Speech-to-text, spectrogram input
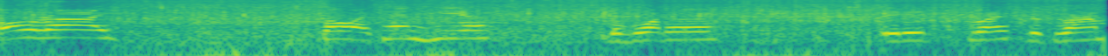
All right. So I can hear the water. It is press the drum.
